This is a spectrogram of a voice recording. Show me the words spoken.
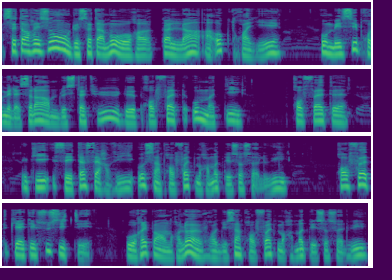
C'est en raison de cet amour qu'Allah a octroyé au Messie premier l'Islam le statut de prophète ummati, prophète qui s'est asservi au saint prophète Mohammed lui, prophète qui a été suscité pour répandre l'œuvre du saint prophète Mohammed lui.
